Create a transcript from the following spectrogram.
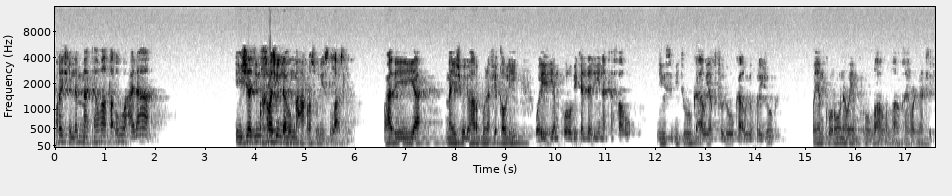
قريش لما تواطؤوا على إيجاد مخرج لهم مع الرسول صلى الله عليه وسلم. وهذه هي ما يجملها ربنا في قوله وإذ يمكر بك الذين كفروا ليثبتوك أو يقتلوك أو يخرجوك ويمكرون ويمكر الله والله خير الماكرين.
